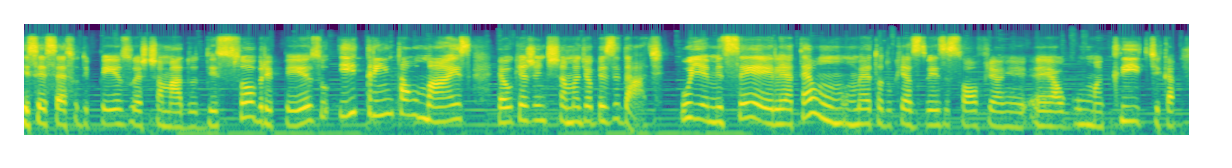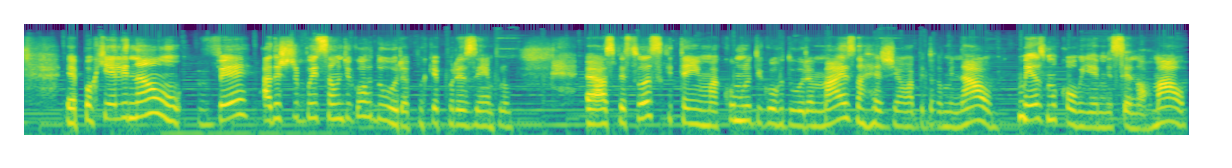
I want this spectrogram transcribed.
esse excesso de peso é chamado de sobrepeso, e 30 ou mais é o que a gente chama de obesidade. O IMC, ele é até um, um método que às vezes sofre é, é, alguma crítica, é porque ele não vê a distribuição de gordura, porque, por exemplo, as pessoas que têm um acúmulo de gordura mais na região abdominal, mesmo com o IMC normal,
